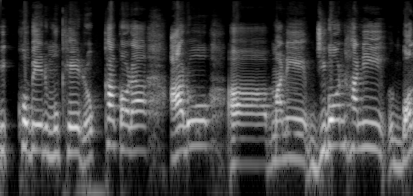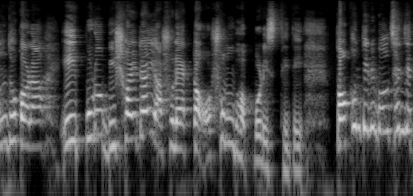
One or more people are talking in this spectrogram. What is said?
বিক্ষোভের মুখে রক্ষা করা আরও আহ, মানে জীবনহানি বন্ধ করা এই পুরো বিষয়টাই আসলে একটা অসম্ভব পরিস্থিতি। তখন তিনি বলছেন যে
